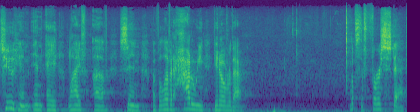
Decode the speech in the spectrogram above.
to Him in a life of sin. But, beloved, how do we get over that? What's the first step?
